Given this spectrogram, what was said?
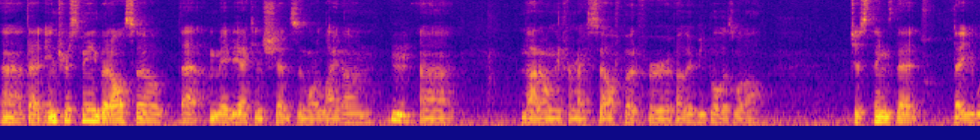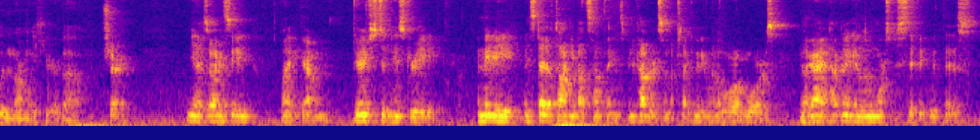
uh, that interest me, but also that maybe I can shed some more light on, Hmm. uh, not only for myself but for other people as well. Just things that that you wouldn't normally hear about. Sure. Yeah, so I can see, like, um, you're interested in history, and maybe instead of talking about something that's been covered so much, like maybe one of the world wars, you're like, all right, how can I get a little more specific with this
